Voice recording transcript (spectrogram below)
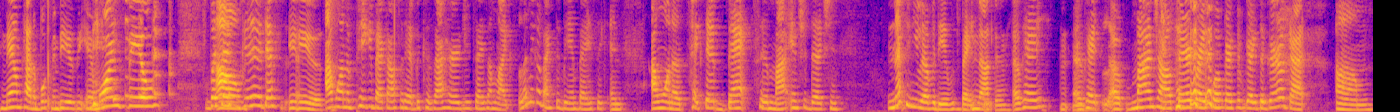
now I'm kind of booked and busy in Martinsville. But that's Um, good. That's It is. I want to piggyback off of that because I heard you say something like, "Let me go back to being basic," and I want to take that back to my introduction. Nothing you ever did was basic. Nothing. Okay. Okay. Uh, mind y'all, third grade, fourth grade, fifth grade. The girl got um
